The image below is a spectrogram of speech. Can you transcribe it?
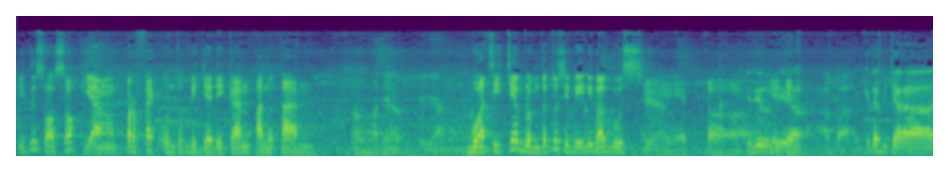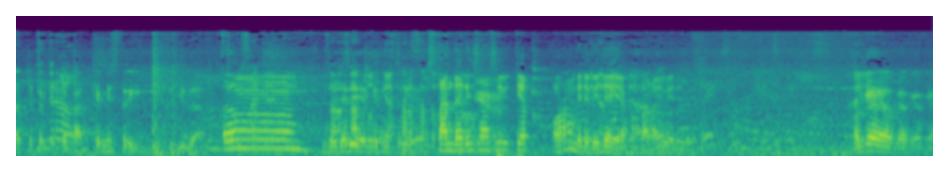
itu sosok yang perfect untuk dijadikan panutan buat si C belum tentu si B ini bagus Iya. gitu Jadi lebih Ya, ya, apa? Kita bicara cocok-cocokan, chemistry itu juga. Em, Bisa jadi ya chemistry. ya. standarisasi tiap orang beda-beda ya kepalanya beda-beda Oke oke oke oke.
